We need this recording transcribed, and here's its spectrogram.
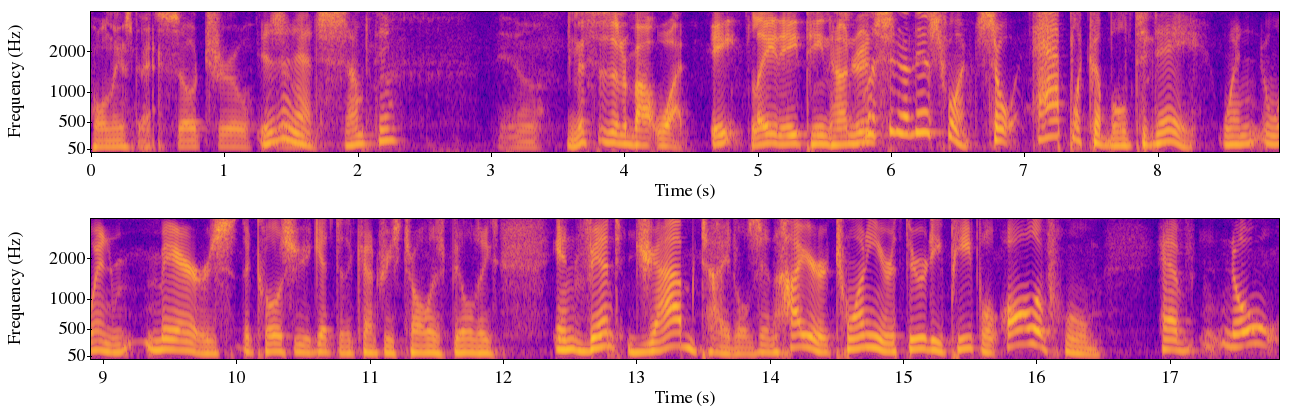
holding us back. So true. Isn't that something? And this isn't about what eight late 1800s. Listen to this one. So applicable today when when mayors, the closer you get to the country's tallest buildings, invent job titles and hire 20 or 30 people, all of whom have no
